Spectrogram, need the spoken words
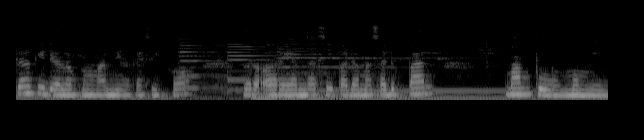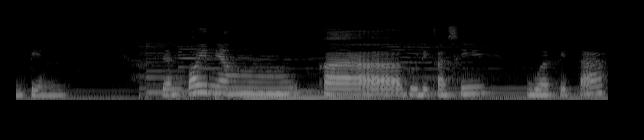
berani dalam mengambil resiko, berorientasi pada masa depan, mampu memimpin. Dan poin yang Kak Budi kasih buat kita,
